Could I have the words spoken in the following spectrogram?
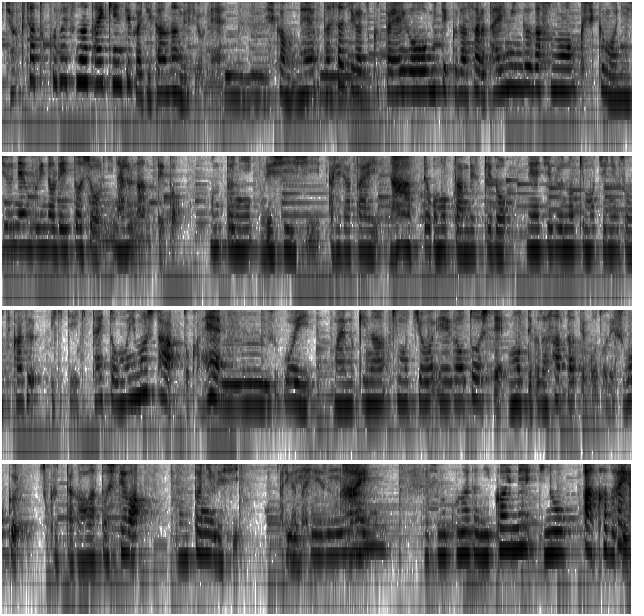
めちゃくちゃ特別な体験っていうか時間なんですよね。うんしかもね私たちが作った映画を見てくださるタイミングがそのくしくも20年ぶりのレイトショーになるなんてと。本当に嬉しいしありがたいなって思ったんですけど、ね、自分の気持ちに嘘をつかず生きていきたいと思いましたとかね、すごい前向きな気持ちを映画を通して思ってくださったということですごく作った側としては本当に嬉しい。ありがたいです。はい私もこの間2回目昨日家族で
